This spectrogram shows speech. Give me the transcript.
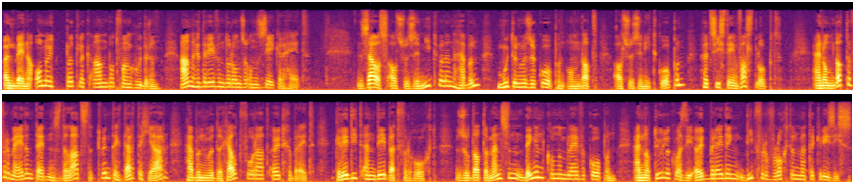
een bijna onuitputtelijk aanbod van goederen, aangedreven door onze onzekerheid. Zelfs als we ze niet willen hebben, moeten we ze kopen, omdat, als we ze niet kopen, het systeem vastloopt. En om dat te vermijden tijdens de laatste 20, 30 jaar hebben we de geldvoorraad uitgebreid, krediet en debet verhoogd, zodat de mensen dingen konden blijven kopen. En natuurlijk was die uitbreiding diep vervlochten met de crisis.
